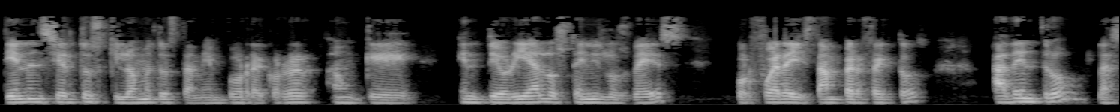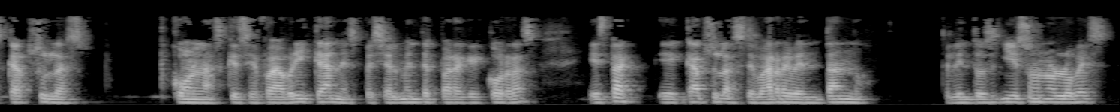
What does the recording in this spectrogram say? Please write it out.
tienen ciertos kilómetros también por recorrer, aunque en teoría los tenis los ves por fuera y están perfectos, adentro las cápsulas con las que se fabrican, especialmente para que corras, esta eh, cápsula se va reventando. Entonces, y eso no lo ves.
